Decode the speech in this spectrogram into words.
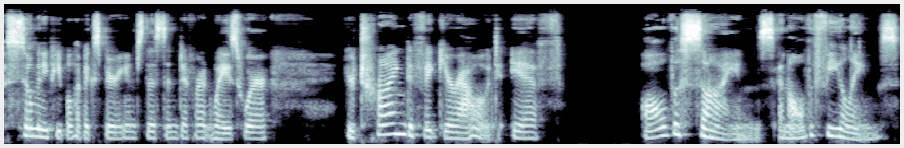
So many people have experienced this in different ways where you're trying to figure out if all the signs and all the feelings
